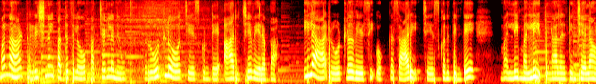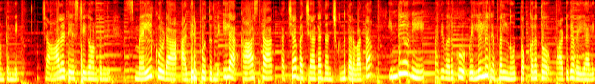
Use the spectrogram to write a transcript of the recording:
మన ట్రెడిషనల్ పద్ధతిలో పచ్చళ్ళను రోట్లో చేసుకుంటే ఆ రుచే వేరబ్బా. ఇలా రోట్లో వేసి ఒక్కసారి చేసుకొని తింటే మళ్ళీ మళ్ళీ తినాలనిపించేలా ఉంటుంది. చాలా టేస్టీగా ఉంటుంది. స్మెల్ కూడా అదిరిపోతుంది. ఇలా కాస్త కచ్చాబచ్చాగా దంచుకున్న తర్వాత ఇందులోనే పది వరకు వెల్లుల్లి రెబ్బలను తొక్కలతో పాటుగా వేయాలి.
